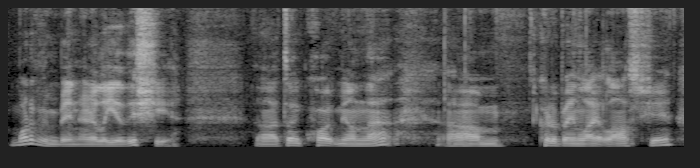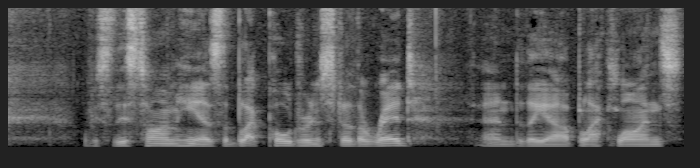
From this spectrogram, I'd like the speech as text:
might have even been earlier this year. Uh, don't quote me on that. Um, could have been late last year. Obviously, this time he has the black pauldron instead of the red and the uh, black lines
